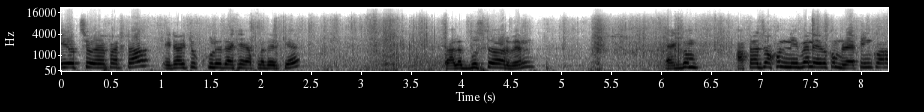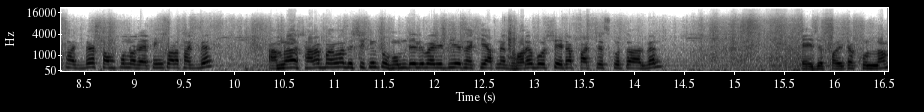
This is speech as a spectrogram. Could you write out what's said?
এই হচ্ছে ওয়েফারটা এটা একটু খুলে দেখাই আপনাদেরকে। তাহলে বুঝতে পারবেন। একদম আপনারা যখন নেবেন, এরকম র্যাপিং করা থাকবে, সম্পূর্ণ র্যাপিং করা থাকবে। আমরা সারা বাংলাদেশে কিন্তু হোম ডেলিভারি দিয়ে থাকি, আপনি ঘরে বসে এটা পারচেস করতে পারবেন। এই যে পলিটা খুললাম।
